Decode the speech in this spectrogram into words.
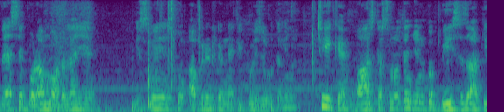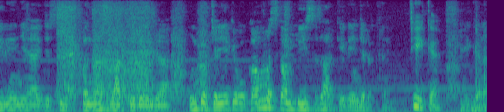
वैसे बड़ा मॉडल है ये इसमें इसको अपग्रेड करने की कोई ज़रूरत नहीं है। ठीक है। बास कस्टमर होते हैं जिनको बीस हज़ार की रेंज है जिसकी पंद्रह हज़ार की रेंज है उनको चाहिए कि वो कम से कम बीस हज़ार की रेंज रखें। ठीक है। ठीक है ना?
